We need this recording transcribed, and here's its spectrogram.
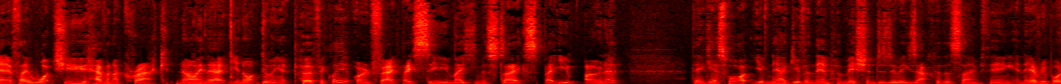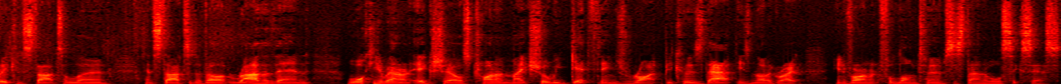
and if they watch you having a crack, knowing that you're not doing it perfectly, or in fact they see you making mistakes but you own it, then guess what? You've now given them permission to do exactly the same thing, and everybody can start to learn and start to develop rather than walking around on eggshells trying to make sure we get things right because that is not a great environment for long term sustainable success.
